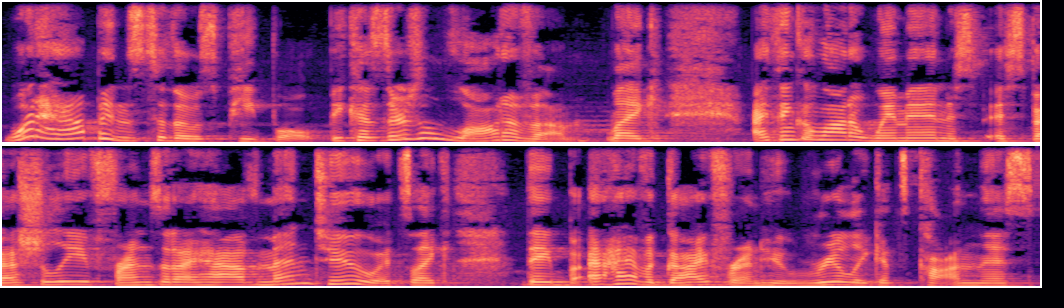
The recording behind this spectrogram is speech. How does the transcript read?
what happens to those people? Because there's a lot of them. Like, I think a lot of women, especially friends that I have, men too. It's like they. I have a guy friend who really gets caught in this.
